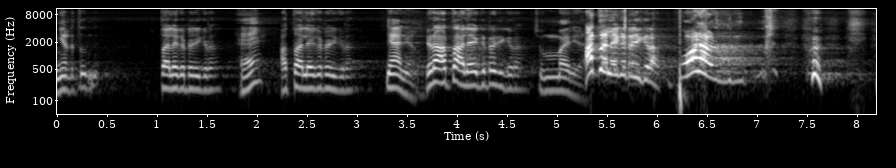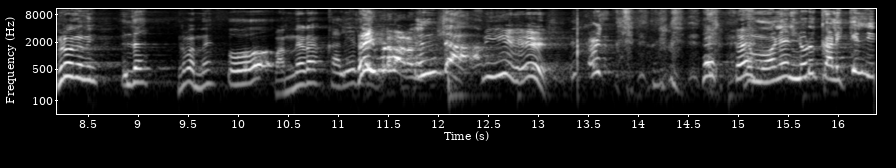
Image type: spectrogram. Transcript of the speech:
ഇങ്ങടുത്തുനിന്ന് തലക്കെട്ടടിക്കടാ ഏ? ആ തലക്കെട്ടടിക്കടാ ഞാനോ? എടാ ആ തലക്കെട്ടടിക്കടാ ചുമ്മാ ആ തലക്കെട്ടടിക്കടാ പോടാ. ഇവിടെ വന്നേ നീ. എന്താ? ഇവിടെ വന്നേ. ഓ. വന്നേടാ. കളി ഇവിടെ വാടാ. എന്താ? നീ മോനെ എന്നോട് കളിക്കല്ലേ?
